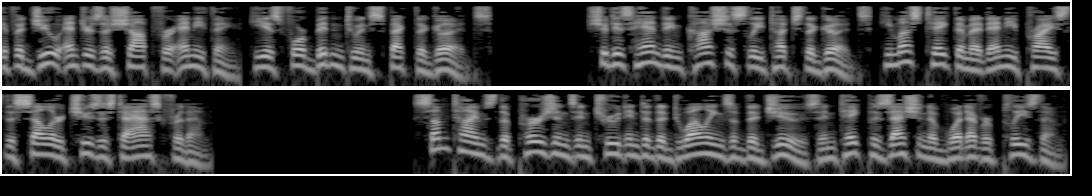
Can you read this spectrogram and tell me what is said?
If a Jew enters a shop for anything, he is forbidden to inspect the goods. Should his hand incautiously touch the goods, he must take them at any price the seller chooses to ask for them. Sometimes the Persians intrude into the dwellings of the Jews and take possession of whatever please them.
